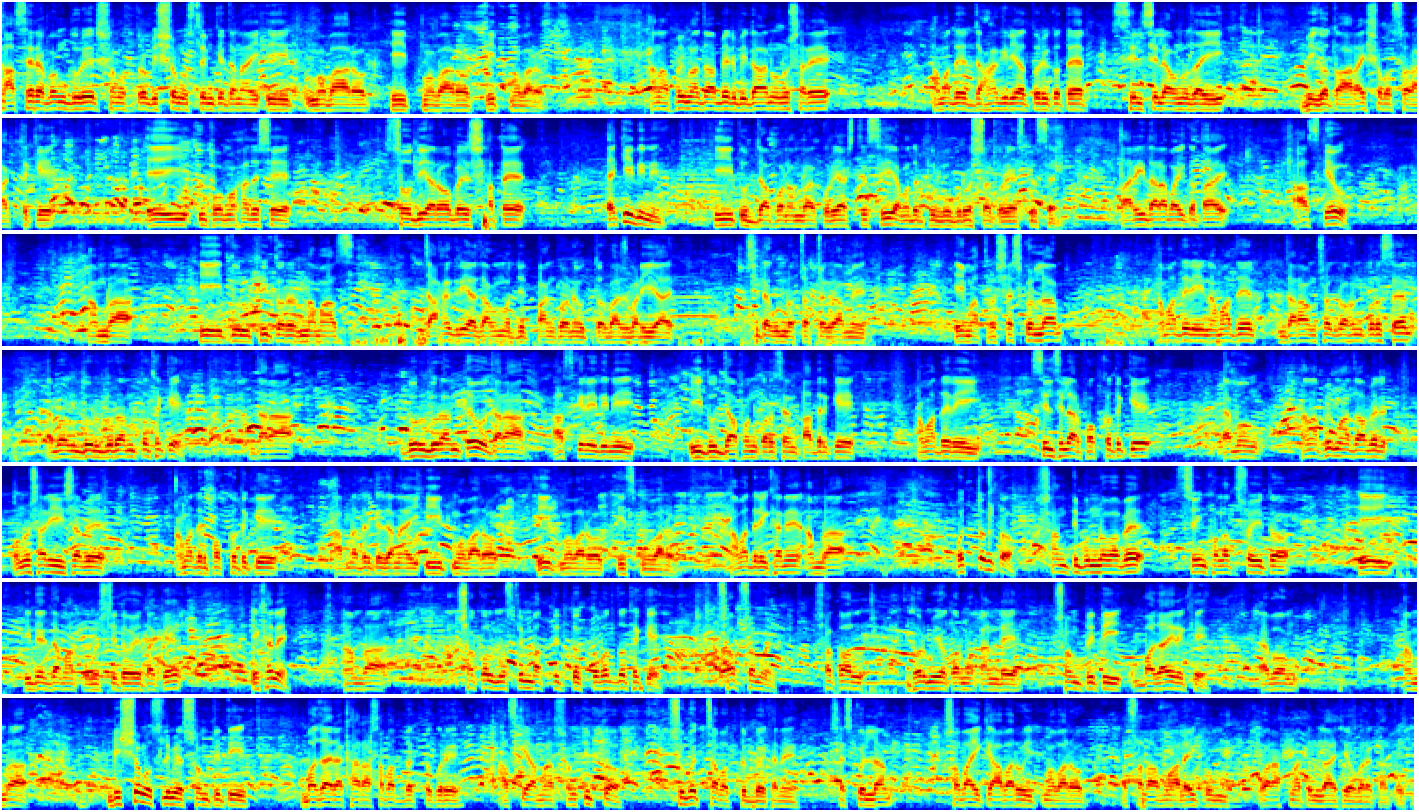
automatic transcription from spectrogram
কাছের এবং দূরের সমস্ত বিশ্ব মুসলিমকে জানাই ঈদ মোবারক ঈদ মোবারক ঈদ মোবারক। হানাফি মাজাবের বিধান অনুসারে আমাদের জাহাঙ্গীরিয়া তরিকতের সিলসিলা অনুযায়ী বিগত আড়াইশো বছর আগ থেকে এই উপমহাদেশে সৌদি আরবের সাথে একই দিনে ঈদ উদযাপন আমরা করে আসতেছি, আমাদের পূর্বপুরুষরা করে আসতেছে। তারই ধারাবাহিকতায় আজকেও আমরা ঈদ উল ফিতরের নামাজ, জাহাঙ্গীরিয়া জামা মসজিদ প্রাঙ্গণে উত্তর বাঁশবাড়িয়ায় সীতাকুণ্ড, চট্টগ্রামে এইমাত্র শেষ করলাম। আমাদের এই নামাজের যারা অংশগ্রহণ করেছেন এবং দূর দূরান্ত থেকে যারা দূর দূরান্তেও যারা আজকের এই দিনে ঈদ উদযাপন করেছেন, তাদেরকে আমাদের এই সিলসিলার পক্ষ থেকে এবং হানাফি মাজাবের অনুসারী হিসাবে আমাদের পক্ষ থেকে আপনাদেরকে জানাই ঈদ মোবারক ঈদ মোবারক ঈদ মোবারক। আমাদের এখানে আমরা অত্যন্ত শান্তিপূর্ণভাবে শৃঙ্খলার সহিত এই ঈদের জামাত অনুষ্ঠিত হয়ে থাকে। এখানে আমরা সকল মুসলিম ভাতৃত্ব ঐক্যবদ্ধ থেকে সব সময় সকল ধর্মীয় কর্মকাণ্ডে সম্প্রীতি বজায় রেখে এবং আমরা বিশ্ব মুসলিমের সম্প্রীতি বজায় রাখার আশাবাদ ব্যক্ত করে আজকে আমার সংক্ষিপ্ত শুভেচ্ছা বক্তব্য এখানে শেষ করলাম। সবাইকে আবারও ইদ মোবারক। আসসালামু আলাইকুম ওরহমতুল্লাহ ওবরাকাতুহ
